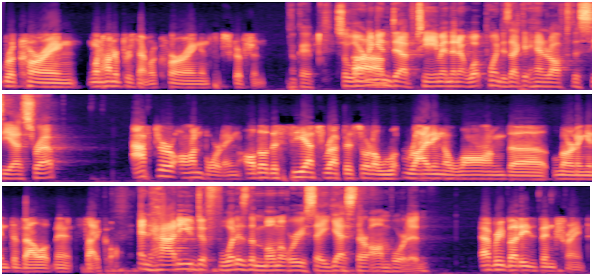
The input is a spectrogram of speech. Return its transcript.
recurring, 100% recurring and subscription. Okay. So learning um, and dev team. And then at what point does that get handed off to the CS rep? After onboarding, although the CS rep is sort of riding along the learning and development cycle. And how do you, def- what is the moment where you say, CS, they're onboarded? Everybody's been trained.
